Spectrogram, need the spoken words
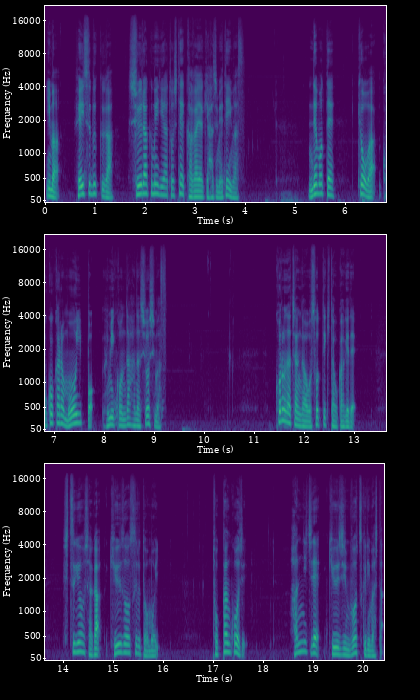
今 Facebook が集落メディアとして輝き始めています。でもって今日はここからもう一歩踏み込んだ話をします。コロナちゃんが襲ってきたおかげで失業者が急増すると思い突貫工事半日で求人部を作りました。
